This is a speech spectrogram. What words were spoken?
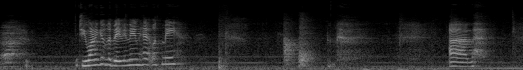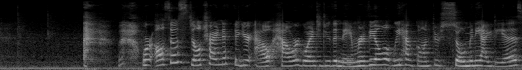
ah. do you wanna give the baby name hint with me? Um, we're also still trying to figure out how we're going to do the name reveal. We have gone through so many ideas.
